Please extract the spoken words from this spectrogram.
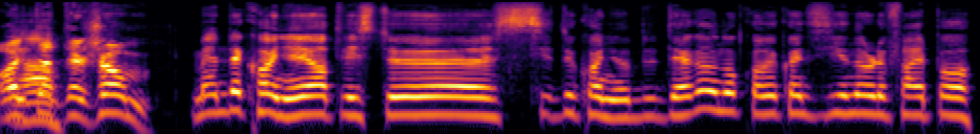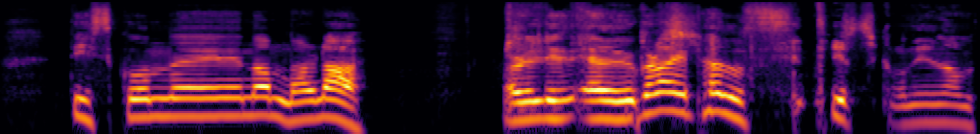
Alt Ja. ettersom. Men det kan jo at hvis du, du kan jo, Det er noe du kan si når du drar på diskoen i Namdalen, da. Har du, er du glad i pøls? Diskoen i Namdalen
